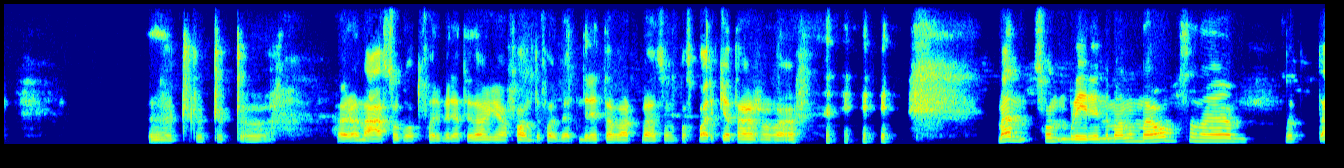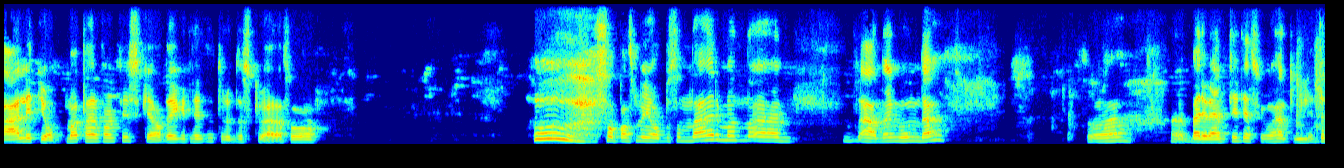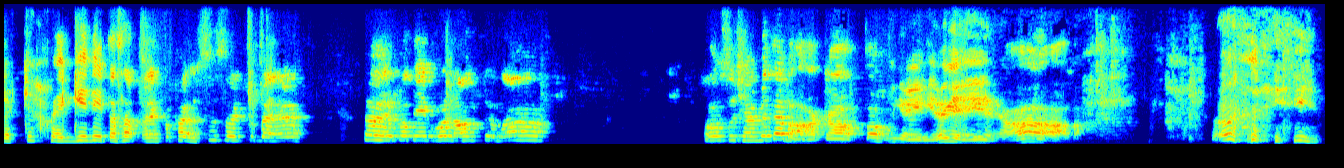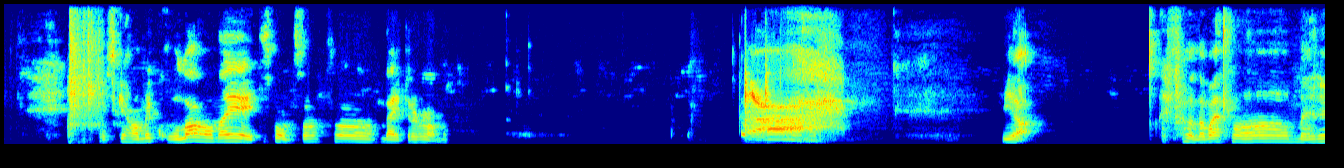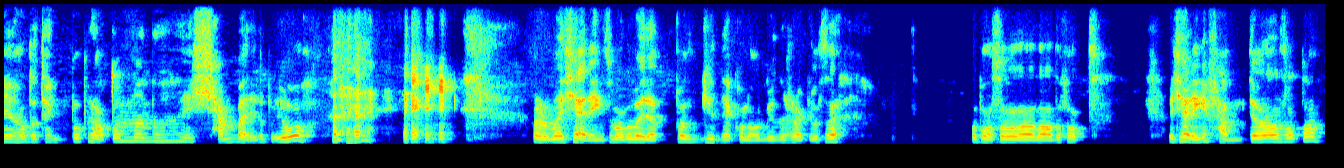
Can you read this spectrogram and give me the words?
Hører han er så godt forberedt i dag. Jeg har faen ikke forberedt en dritt. Jeg har vært med sånn på sparket her. Så Men sånn blir det innimellom, det òg. Så det, det, er litt jobb med dette her, faktisk. Jeg hadde egentlig ikke trodd det skulle være så uh, Såpass mye jobb som det er. Men uh, det er nå en gang, det. Så uh, bare vent litt, jeg skal gå og hente meg litt drikke. Jeg gidder ikke å sette meg på pause, så jeg kan bare høre på at jeg går langt unna. Og så kommer vi tilbake igjen og greier og greier. Ja da. Nå skal jeg ha med cola. Og nei, jeg er ikke sponsa, så det er ikke reklame. Ah. Ja. Jeg føler det var et eller annet mer jeg hadde tenkt på å prate om, men jeg kommer bare til Jo! Hørte om ei kjerring som hadde vært på gynekologundersøkelse. Og påstå at hadde fått En kjerring i 50 år hadde fått noe.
